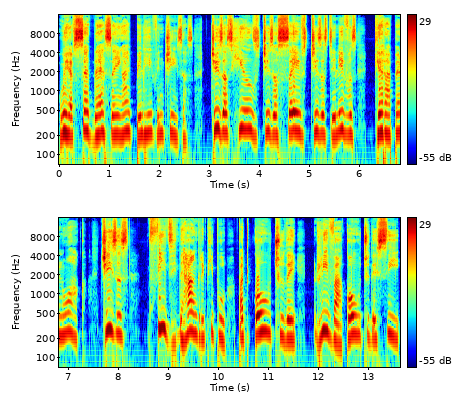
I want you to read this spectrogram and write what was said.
We have sat there saying, I believe in Jesus. Jesus heals, Jesus saves, Jesus delivers. Get up and walk. Jesus feeds the hungry people, but go to the river, go to the sea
